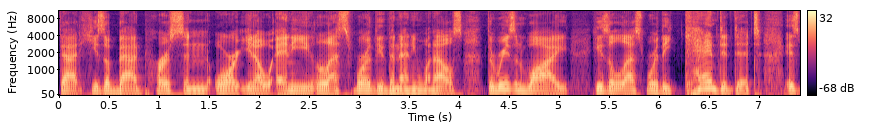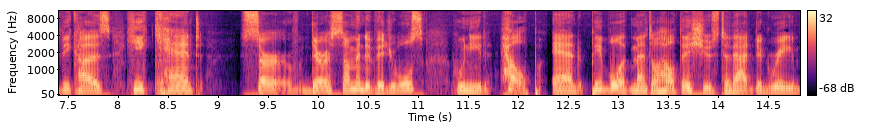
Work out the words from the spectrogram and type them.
that he's a bad person person or, you know, any less worthy than anyone else. The reason why he's a less worthy candidate is because he can't serve. There are some individuals who need help, and people with mental health issues to that degree,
